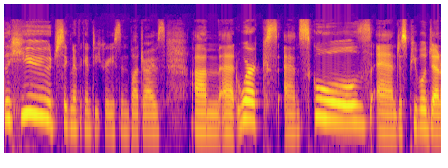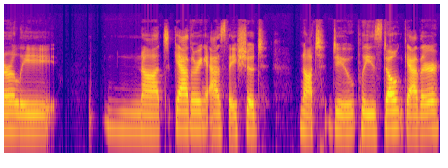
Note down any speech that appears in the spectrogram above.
the huge significant decrease in blood drives um, at works and schools and just people generally not gathering as they should not do. Please don't gather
